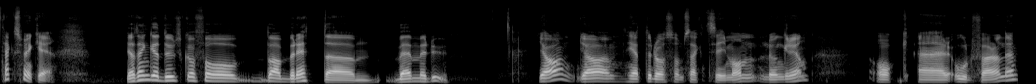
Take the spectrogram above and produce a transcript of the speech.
Tack så mycket. Jag tänker att du ska få bara berätta, vem är du? Ja, jag heter då som sagt Simon Lundgren och är ordförande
